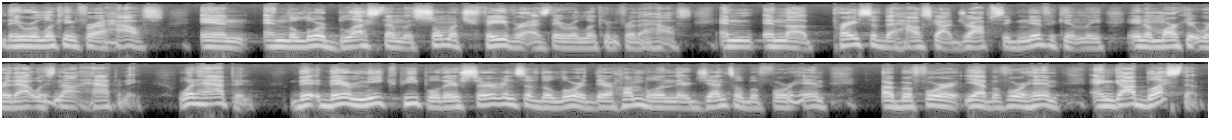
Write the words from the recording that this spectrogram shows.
they were looking for a house and and the lord blessed them with so much favor as they were looking for the house. And and the price of the house got dropped significantly in a market where that was not happening. What happened? They're, they're meek people. They're servants of the lord. They're humble and they're gentle before him or before yeah before him. And god blessed them.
